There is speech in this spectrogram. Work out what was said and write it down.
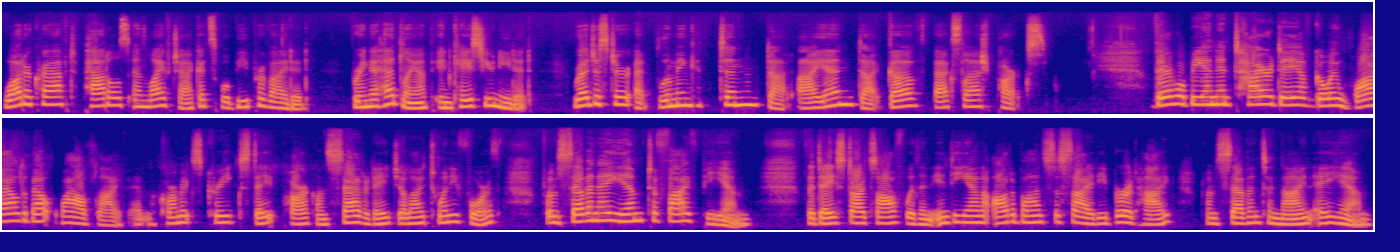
Watercraft, paddles, and life jackets will be provided. Bring a headlamp in case you need it. Register at bloomington.in.gov backslash parks. There will be an entire day of going wild about wildlife at McCormick's Creek State Park on Saturday, July 24th from 7 a.m. to 5 p.m. The day starts off with an Indiana Audubon Society bird hike from 7 to 9 a.m.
